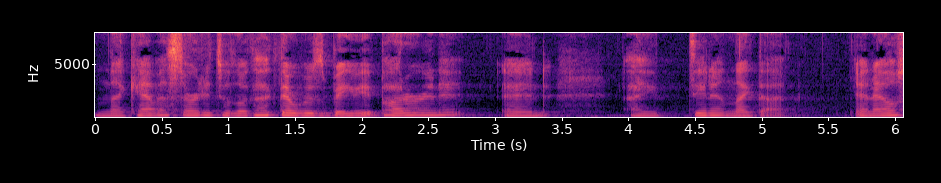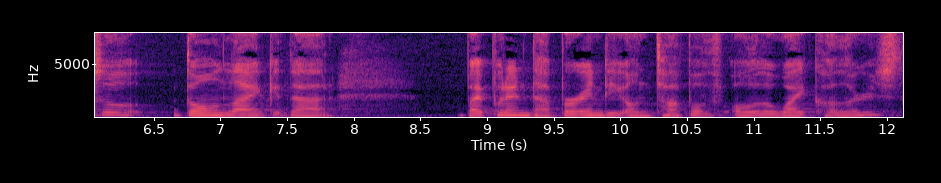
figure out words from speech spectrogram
my canvas started to look like there was baby powder in it. And I didn't like that. And I also don't like that by putting that burgundy on top of all the white colors,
